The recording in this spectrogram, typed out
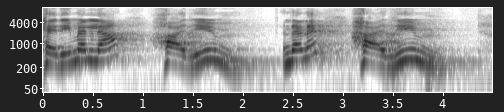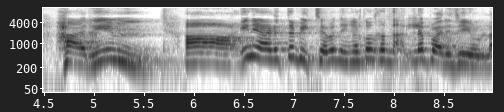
ഹരിമല്ല ഹരിം. എന്താണ്? ഹരിം. ഹരിം. ആ ഇനി അടുത്ത പിക്ചർ നിങ്ങൾക്കൊക്കെ നല്ല പരിചയമുള്ള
